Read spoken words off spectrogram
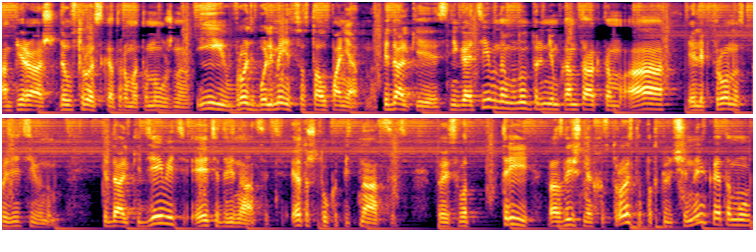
ампераж для устройств, которым это нужно. И вроде более-менее все стало понятно. Педальки с негативным внутренним контактом, а электроны с позитивным педальки 9, эти 12. Эта штука 15. То есть вот три различных устройства подключены к этому.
